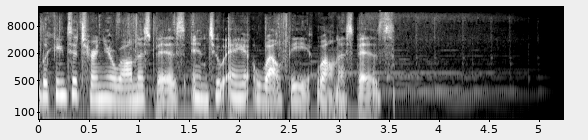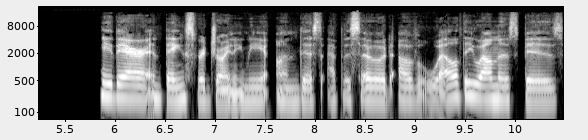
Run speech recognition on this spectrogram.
looking to turn your wellness biz into a wealthy wellness biz. Hey there, and thanks for joining me on this episode of Wealthy Wellness Biz.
